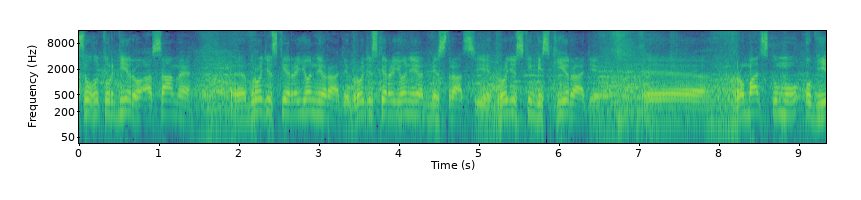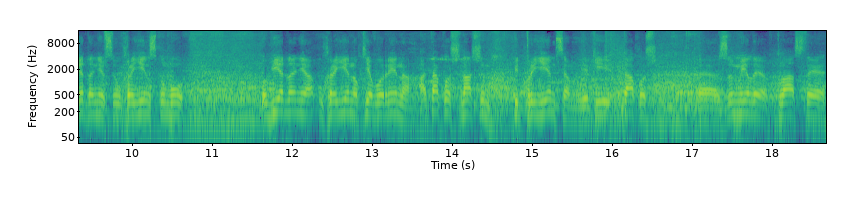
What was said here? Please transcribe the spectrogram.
цього турніру, а саме е, Бродівській районній раді, Бродівській районній адміністрації, Бродівській міській раді, е, громадському об'єднанні всеукраїнському. Об'єднання Українок Яворина, а також нашим підприємцям, які також е, зуміли вкласти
